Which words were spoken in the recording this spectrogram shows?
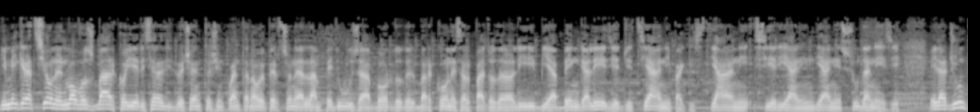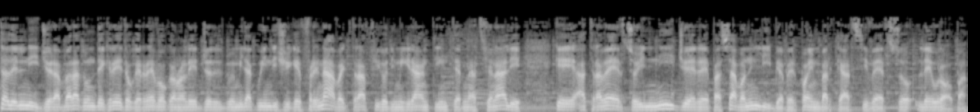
Immigrazione, nuovo sbarco ieri sera di 259 persone a Lampedusa a bordo del barcone salpato dalla Libia, bengalesi, egiziani, pakistani, siriani, indiani e sudanesi. E la giunta del Niger ha varato un decreto che revoca una legge del 2015 che frenava il traffico di migranti internazionali che attraverso il Niger passavano in Libia per poi imbarcarsi verso l'Europa.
